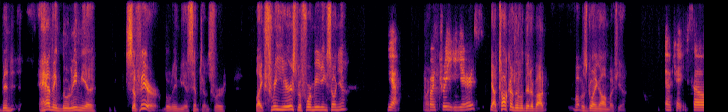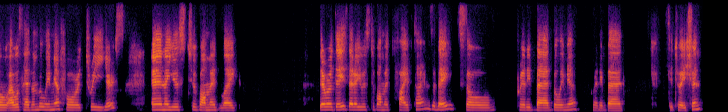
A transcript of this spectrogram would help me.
been having bulimia, severe bulimia symptoms for like three years before meeting Sonia. Yeah, Right. for three years. Yeah, talk a little bit about what was going on with you. Okay, so I was having bulimia for three years and I used to vomit like, there were days that I used to vomit five times a day. So pretty bad bulimia, pretty bad situation.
